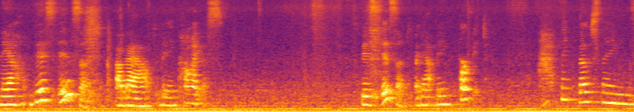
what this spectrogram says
Now, this isn't about being pious. This isn't about being perfect. I think those things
